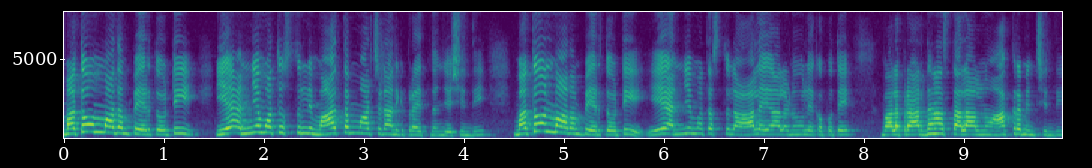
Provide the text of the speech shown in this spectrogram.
మతోన్మాదం పేరుతోటి ఏ అన్య మతస్థుల్ని మాతం మార్చడానికి ప్రయత్నం చేసింది? మతోన్మాదం పేరుతోటి ఏ అన్య మతస్థుల ఆలయాలను లేకపోతే వాళ్ళ ప్రార్థనా స్థలాలను ఆక్రమించింది?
